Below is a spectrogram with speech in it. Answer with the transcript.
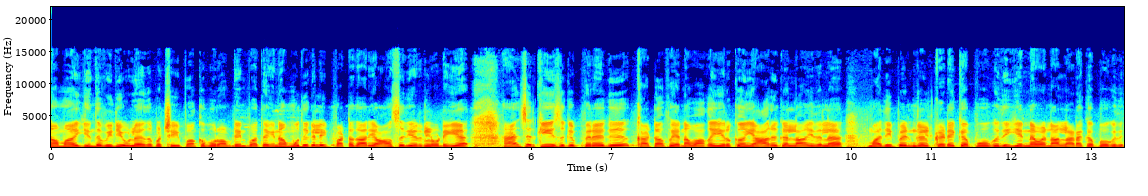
நாம் இந்த வீடியோவில் இதை பற்றி பார்க்க போகிறோம் அப்படின்னு பார்த்தீங்கன்னா முதுகலை பட்டதாரி ஆசிரியர்களுடைய ஆன்சர் கீஸுக்கு பிறகு கட் ஆஃப் என்னவாக இருக்கும்? யாருக்கெல்லாம் இதில் மதிப்பெண்கள் கிடைக்க போகுது? என்ன வேணாலும் நடக்க போகுது?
